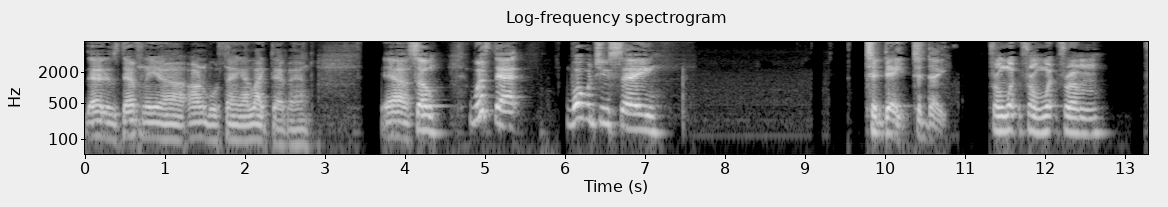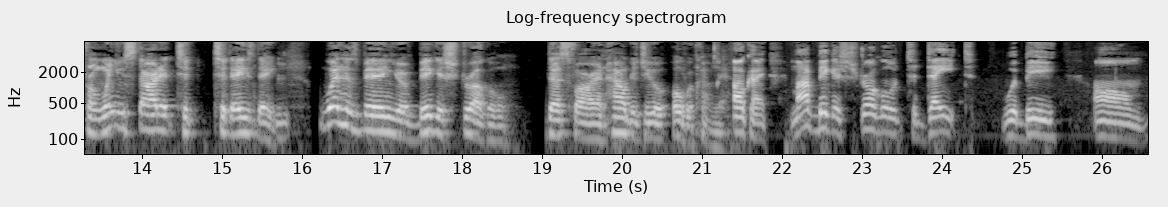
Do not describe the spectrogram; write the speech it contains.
that is definitely an honorable thing. I like that, man. Yeah. So with that, what would you say to date To date. from what from what from from when you started to today's date? Mhm. What has been your biggest struggle thus far, and how did you overcome that? Okay. My biggest struggle to date would be um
